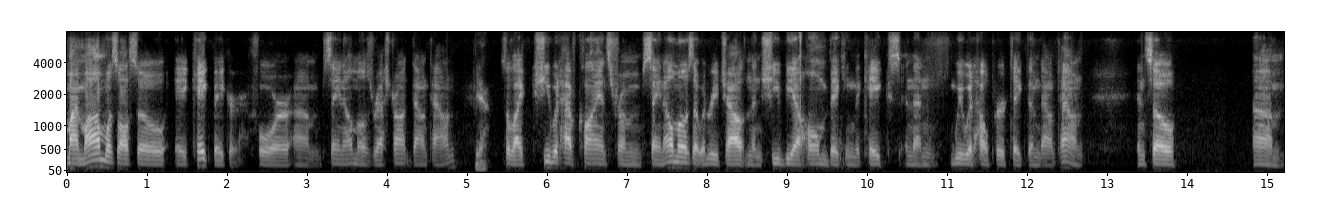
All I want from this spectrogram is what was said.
my mom was also a cake baker for um, St. Elmo's restaurant downtown. Yeah. So like she would have clients from St. Elmo's that would reach out and then she'd be at home baking the cakes and then we would help her take them downtown. And so um,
